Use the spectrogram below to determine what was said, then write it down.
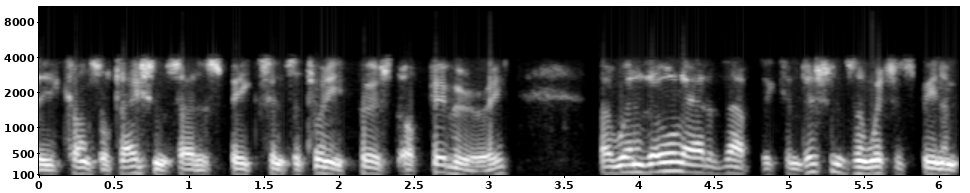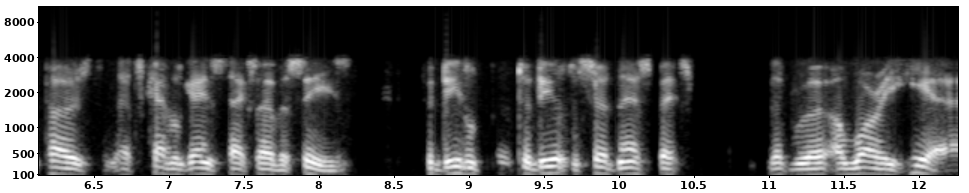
the consultation, so to speak, since the 21st of February. But when it all added up, the conditions in which it's been imposed, that's capital gains tax overseas, to deal to deal with certain aspects that were a worry here,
